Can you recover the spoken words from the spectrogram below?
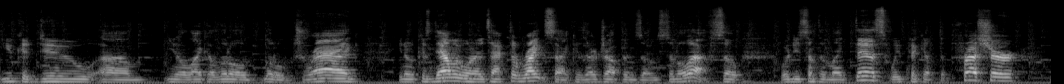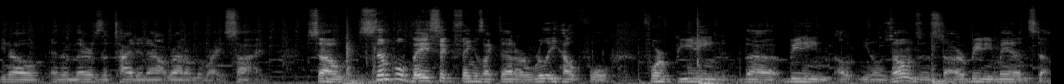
You could do, um, you know, like a little little drag, you know, because now we want to attack the right side because they're dropping zones to the left. So we'll do something like this. We pick up the pressure, you know, and then there's the tight end out right on the right side. So simple, basic things like that are really helpful for beating the beating uh, you know zones and stuff or beating man and stuff.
